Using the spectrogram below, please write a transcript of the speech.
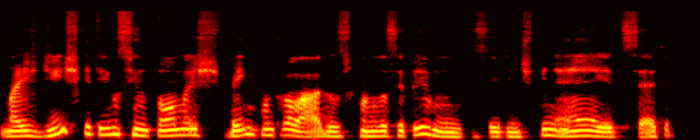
mas diz que tem os sintomas bem controlados quando você pergunta se ele tem dispneia, etc.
